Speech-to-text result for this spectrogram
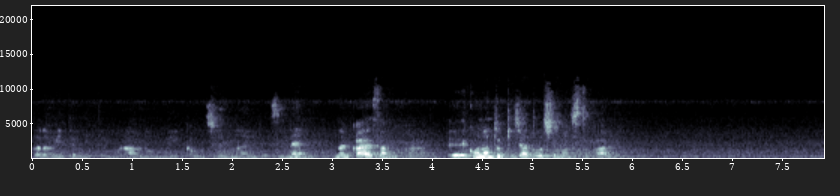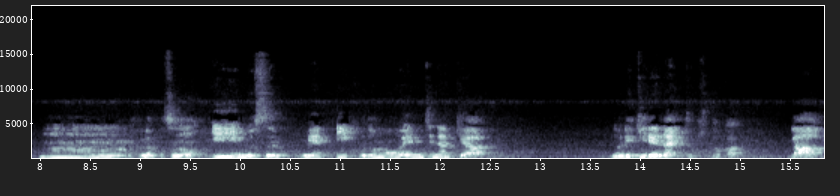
たら見てみてもらうのもいいかもしれないですね。なんかあやさんから「えこんな時じゃあどうします?」とかある？うんなんかそのいい娘いい子供を演じなきゃ乗り切れない時とかが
